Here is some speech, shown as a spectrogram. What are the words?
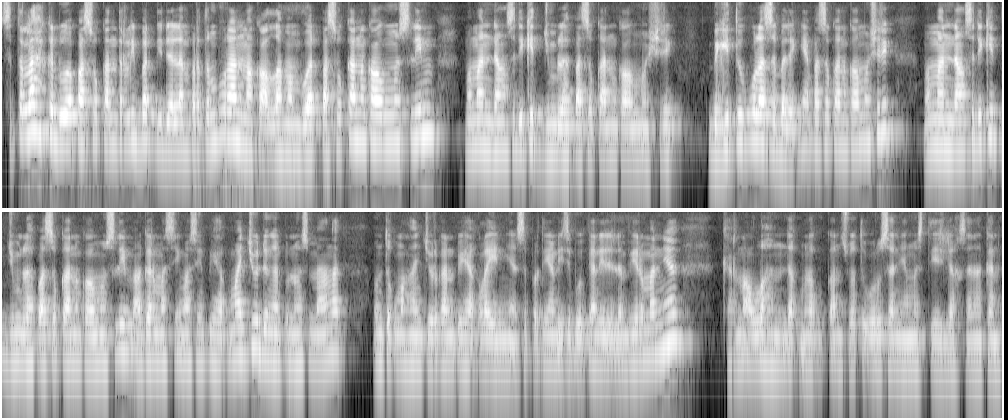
Setelah kedua pasukan terlibat di dalam pertempuran, maka Allah membuat pasukan kaum muslim memandang sedikit jumlah pasukan kaum musyrik. Begitu pula sebaliknya pasukan kaum musyrik memandang sedikit jumlah pasukan kaum muslim agar masing-masing pihak maju dengan penuh semangat untuk menghancurkan pihak lainnya. Seperti yang disebutkan di dalam firman-Nya, karena Allah hendak melakukan suatu urusan yang mesti dilaksanakan,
